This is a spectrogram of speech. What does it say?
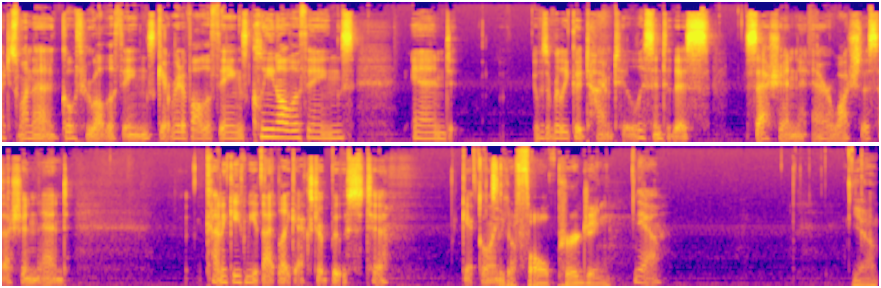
I just want to go through all the things, get rid of all the things, clean all the things. And it was a really good time to listen to this session or watch this session and kind of gave me that like extra boost to get going. It's like a fall purging. yeah. Yeah.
